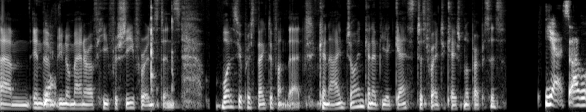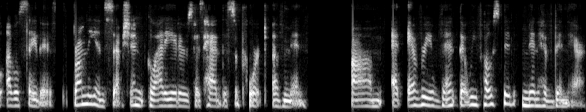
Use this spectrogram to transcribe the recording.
um, in the yeah. you know manner of he for she, for instance. What is your perspective on that? Can I join? Can I be a guest just for educational purposes? Yeah, so I will I will say this. From the inception, Gladiators has had the support of men. Um, at every event that we've hosted, men have been there.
